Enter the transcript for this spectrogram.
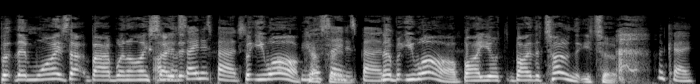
but then why is that bad when I say I'm not that? saying it's bad. But you are. You're Katherine. saying it's bad. No, but you are by your by the tone that you took. Okay.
